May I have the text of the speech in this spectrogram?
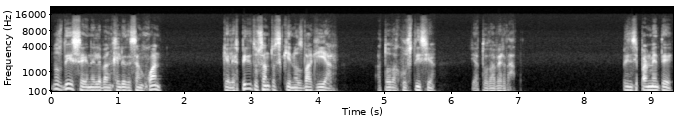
nos dice en el Evangelio de San Juan que el Espíritu Santo es quien nos va a guiar a toda justicia y a toda verdad. Principalmente,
